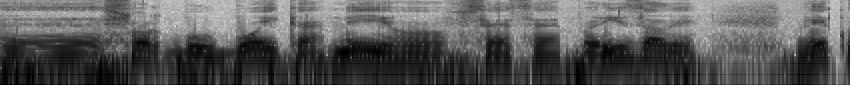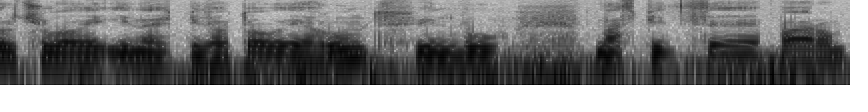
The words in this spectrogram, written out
е, сорт був бойка. Ми його все це порізали, викручували і підготовили ґрунт. Він був у нас під е, паром.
